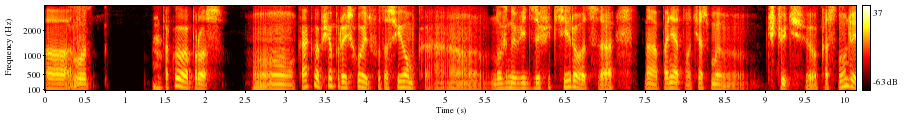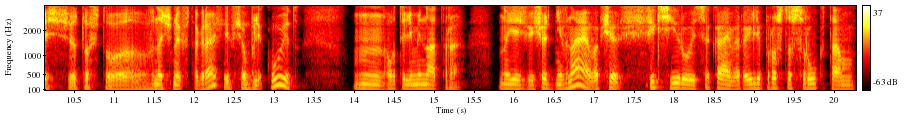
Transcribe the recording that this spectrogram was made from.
А, вот. Такой вопрос. Как вообще происходит фотосъемка? Нужно ведь зафиксироваться. Да, понятно, вот сейчас мы чуть-чуть коснулись то, что в ночной фотографии все бликует от иллюминатора. Но есть же еще дневная, вообще фиксируется камера или просто с рук там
